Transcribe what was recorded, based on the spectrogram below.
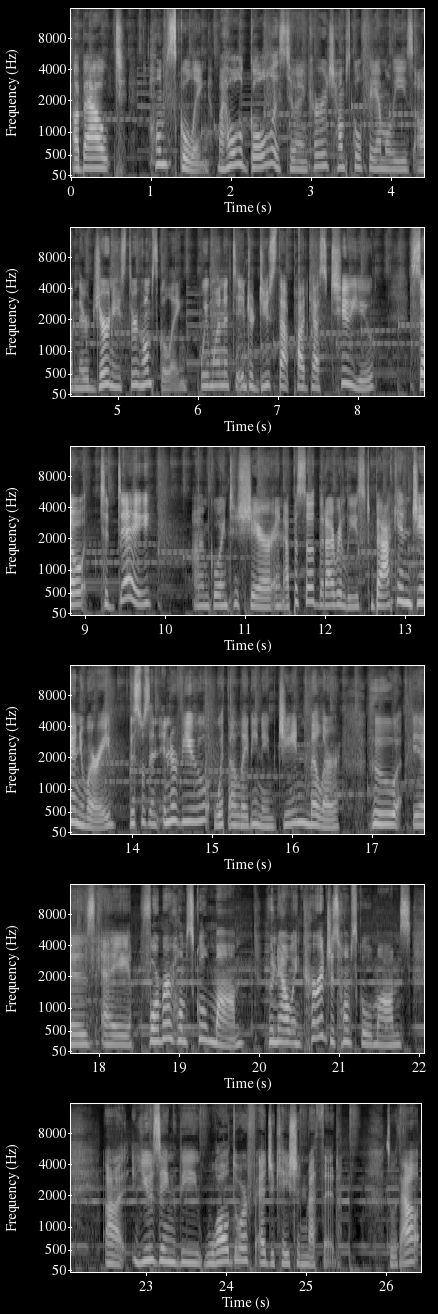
about homeschooling. My whole goal is to encourage homeschool families on their journeys through homeschooling. We wanted to introduce that podcast to you. So today, I'm going to share an episode that I released back in January. This was an interview with a lady named Jean Miller, who is a former homeschool mom who now encourages homeschool moms uh, using the Waldorf education method. So, without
